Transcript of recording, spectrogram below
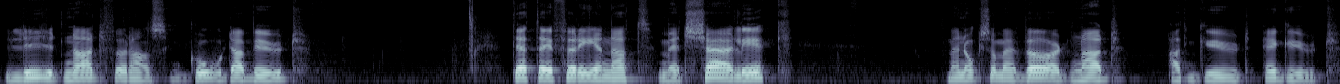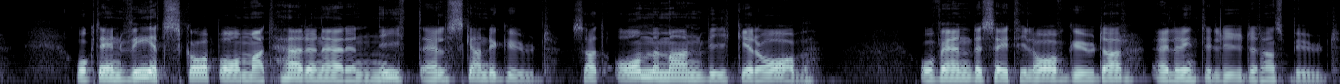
lydnad för hans goda bud. Detta är förenat med kärlek, men också med vördnad att Gud är Gud. Och det är en vetskap om att Herren är en nitälskande Gud, så att om man viker av och vänder sig till avgudar eller inte lyder hans bud,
